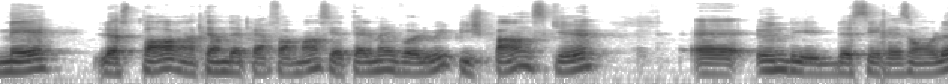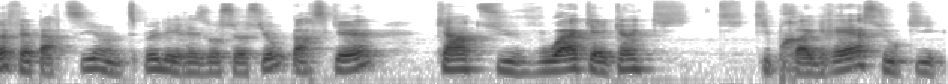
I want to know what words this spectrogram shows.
mais le sport en termes de performance il a tellement évolué puis je pense que euh, une des, de ces raisons-là fait partie un petit peu des réseaux sociaux parce que quand tu vois quelqu'un qui, qui, progresse ou qui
